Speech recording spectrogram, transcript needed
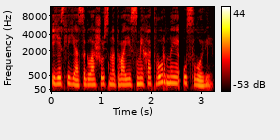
«Если я соглашусь на твои смехотворные условия,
